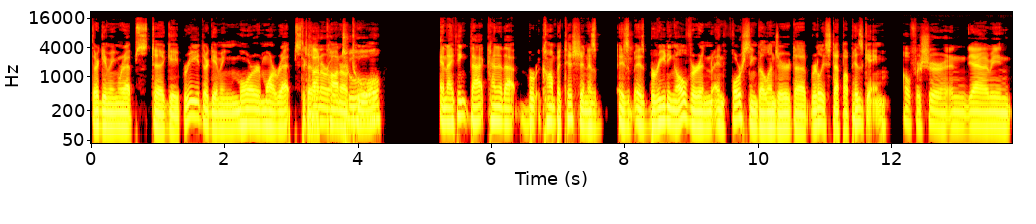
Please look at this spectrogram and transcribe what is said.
they're giving reps to Gabe Reed. They're giving more and more reps To to, Connor Connor, O'Toole. O'Toole. And I think that kind of that br- competition is is is breeding over and, and forcing Fillinger to really step up his game. oh for sure, and yeah, I mean,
